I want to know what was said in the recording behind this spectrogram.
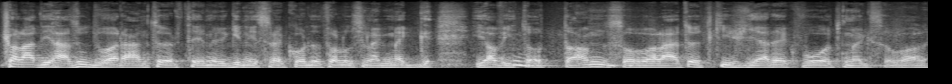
családi ház udvarán történő Guinness rekordot valószínűleg megjavítottam, szóval hát öt kisgyerek volt, meg szóval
